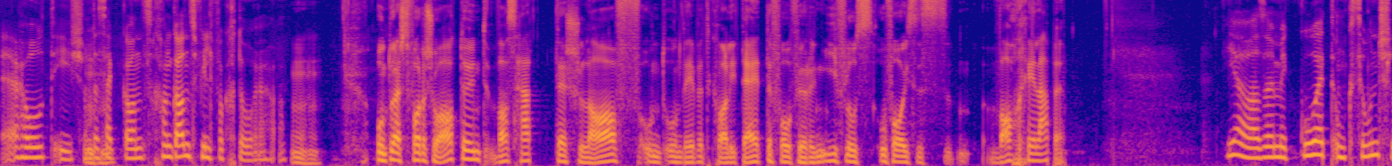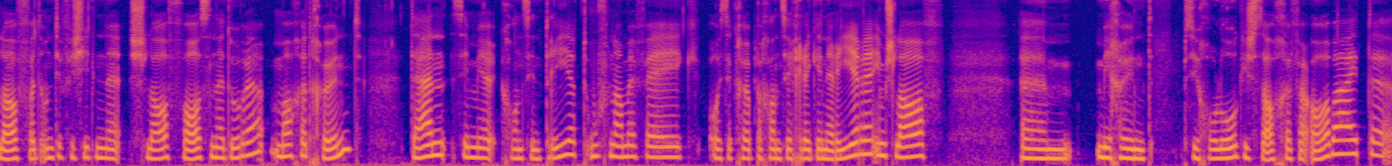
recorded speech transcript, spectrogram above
erholt ist. Und mhm. das hat ganz, kann ganz viele Faktoren haben. Mhm. Und du hast es vorher schon angetönt, was hat der Schlaf und, und eben die Qualität davon für einen Einfluss auf unser wache Leben? Ja, also wenn wir gut und gesund schlafen und die verschiedenen Schlafphasen durchmachen können, dann sind wir konzentriert, aufnahmefähig, unser Körper kann sich regenerieren im Schlaf. Ähm, wir können psychologisch Sachen verarbeiten,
